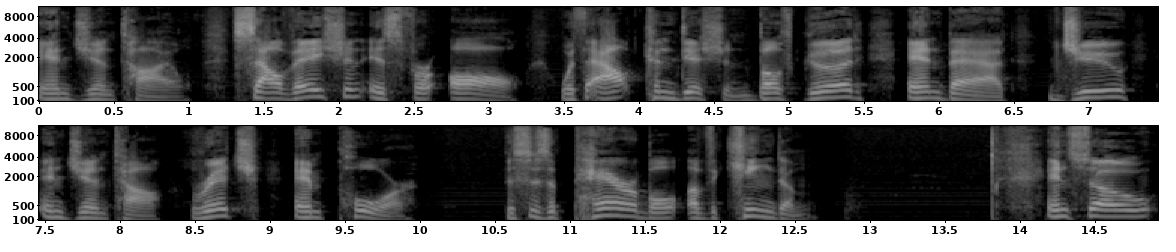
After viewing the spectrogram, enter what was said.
and Gentile. Salvation is for all, without condition, both good and bad, Jew and Gentile, rich and poor. This is a parable of the kingdom. And so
